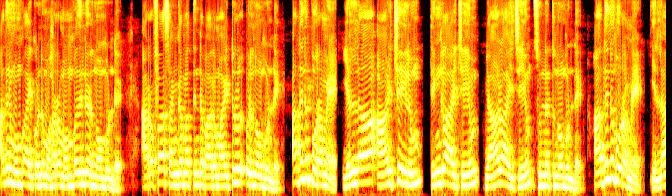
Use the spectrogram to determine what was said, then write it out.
അതിനു മുമ്പായിക്കൊണ്ട് മുഹറം ഒമ്പതിന്റെ ഒരു നോമ്പുണ്ട്. അറഫ സംഗമത്തിന്റെ ഭാഗമായിട്ട് ഒരു നോമ്പുണ്ട്. അതിനു പുറമെ എല്ലാ ആഴ്ചയിലും തിങ്കളാഴ്ചയും വ്യാഴാഴ്ചയും സുന്നത്ത് നോമ്പുണ്ട്. അതിനു പുറമെ എല്ലാ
